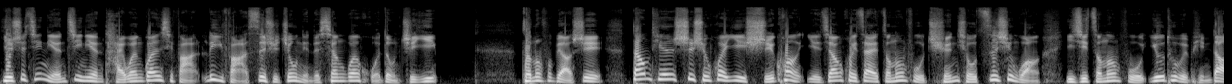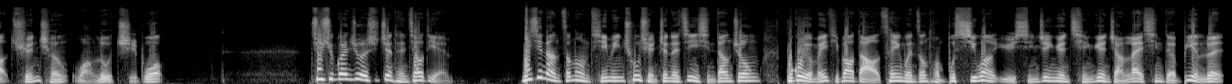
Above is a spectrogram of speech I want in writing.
也是今年纪念《台湾关系法》立法四十周年的相关活动之一。总统府表示，当天视讯会议实况也将会在总统府全球资讯网以及总统府 YouTube 频道全程网络直播。继续关注的是政坛焦点。民进党总统提名初选正在进行当中，不过有媒体报道，蔡英文总统不希望与行政院前院长赖清德辩论，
